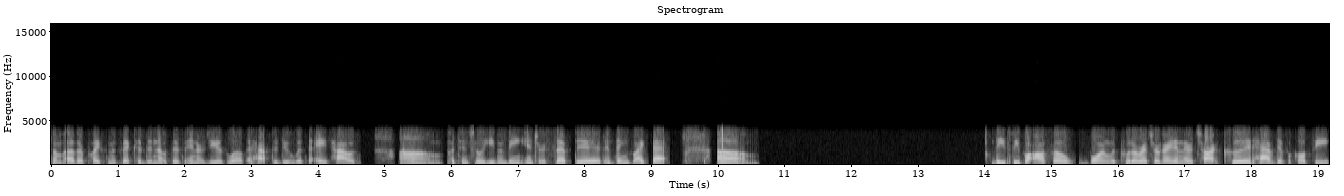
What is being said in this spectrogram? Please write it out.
some other placements that could denote this energy as well that have to do with the eighth house, um, potentially even being intercepted and things like that. Um, these people also born with Pluto retrograde in their chart could have difficulty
